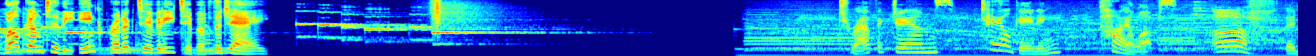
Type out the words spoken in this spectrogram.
Welcome to the Inc. Productivity Tip of the Day. Traffic jams, tailgating, pileups. Ugh, the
